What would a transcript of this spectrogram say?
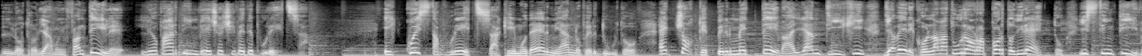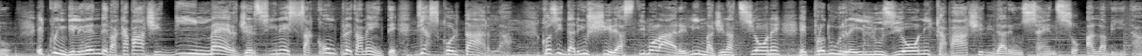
lo troviamo infantile, Leopardi invece ci vede purezza. E questa purezza che i moderni hanno perduto è ciò che permetteva agli antichi di avere con la natura un rapporto diretto, istintivo, e quindi li rendeva capaci di immergersi in essa completamente, di ascoltarla, così da riuscire a stimolare l'immaginazione e produrre illusioni capaci di dare un senso alla vita.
